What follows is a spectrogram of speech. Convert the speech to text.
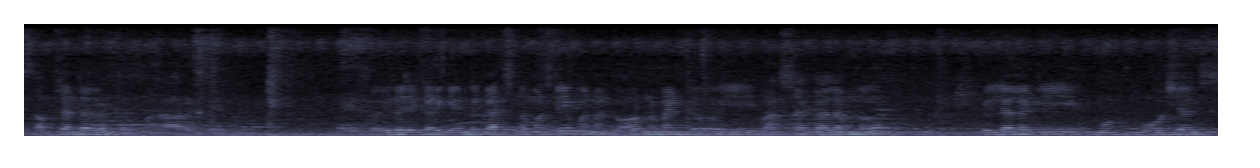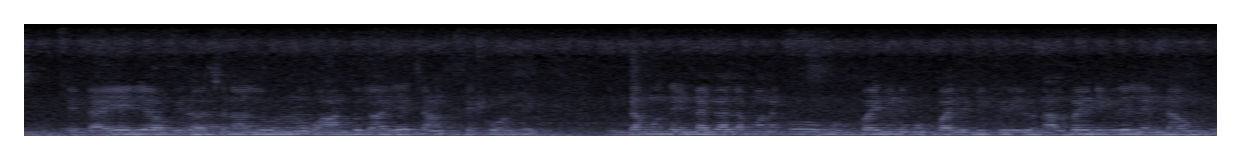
సబ్ సెంటర్ ఉంటుంది మన ఆరోగ్యం సో ఈరోజు ఇక్కడికి ఎందుకు వచ్చినామంటే మన గవర్నమెంట్ ఈ వర్షాకాలంలో పిల్లలకి మోషన్స్ డయేరియా విరోచనాలు వాంతులు అయ్యే ఛాన్సెస్ ఎక్కువ ఉంటాయి. ఇంతకుముందు ఎండాకాలం మనకు ముప్పై నుండి ముప్పై ఐదు డిగ్రీలు నలభై డిగ్రీలు ఎండ ఉంది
